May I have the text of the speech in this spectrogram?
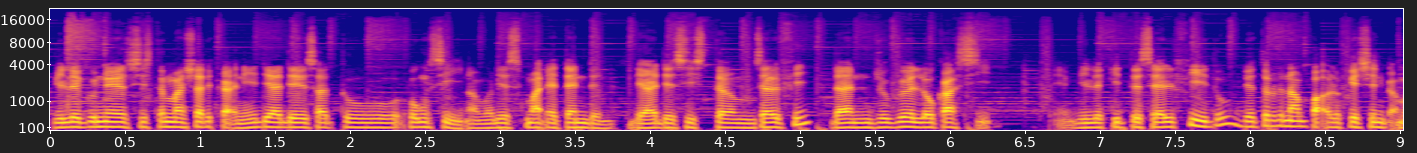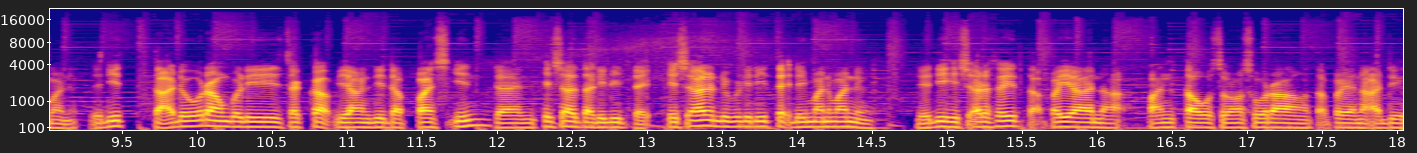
Bila guna sistem masyarakat ni dia ada satu fungsi nama dia smart attendant. Dia ada sistem selfie dan juga lokasi. Eh, bila kita selfie tu dia terus nampak location kat mana. Jadi tak ada orang boleh cakap yang dia dah punch in dan HR tak detect. HR dia boleh detect dari mana-mana. Jadi HR saya tak payah nak pantau seorang-seorang tak payah nak ada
